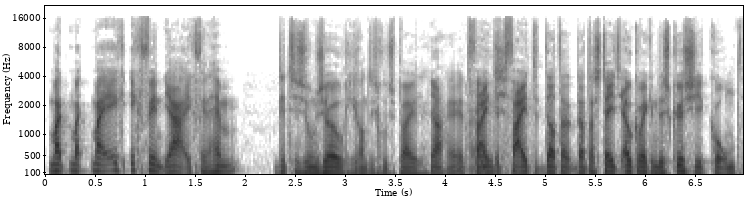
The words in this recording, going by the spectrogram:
Maar, maar, maar ik, ik, vind, ja, ik vind hem dit seizoen zo gigantisch goed spelen. Ja, het, feit, het feit dat er, dat er steeds elke week een discussie komt,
